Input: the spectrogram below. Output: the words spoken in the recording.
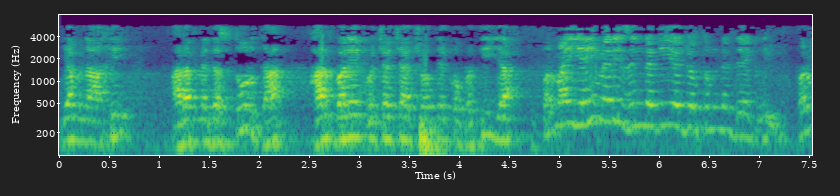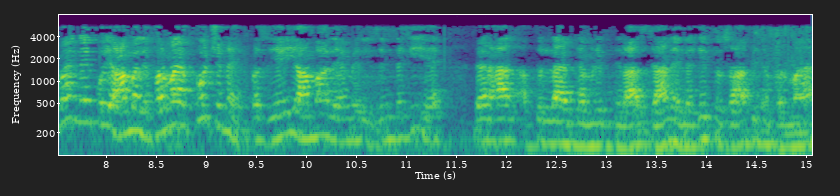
جب ناخی عرب میں دستور تھا، ہر بڑے کو، چچا، چھوٹے کو بتیجا فرمایا یہی میری زندگی ہے جو تم نے دیکھ لی۔ فرمایا نہیں، کوئی عمل ہے۔ فرمایا، کچھ نہیں، بس یہی عمل ہے، میری زندگی ہے۔ بہرحال عبداللہ ابن راز جانے لگے تو صاحب نے فرمایا،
